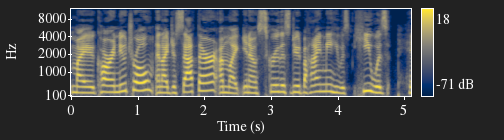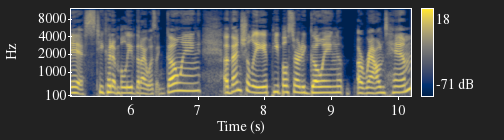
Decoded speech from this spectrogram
my car in neutral and I just sat there. I'm like, you know, screw this dude behind me. He was he was pissed. He couldn't believe that I wasn't going. Eventually, people started going around him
